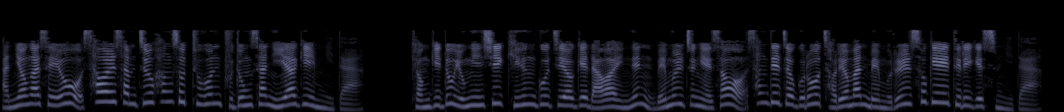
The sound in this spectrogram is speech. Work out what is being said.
안녕하세요. 4월 3주 황소투혼 부동산 이야기입니다. 경기도 용인시 기흥구 지역에 나와 있는 매물 중에서 상대적으로 저렴한 매물을 소개해 드리겠습니다.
